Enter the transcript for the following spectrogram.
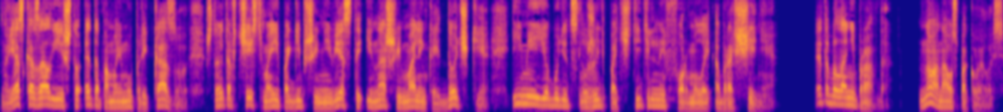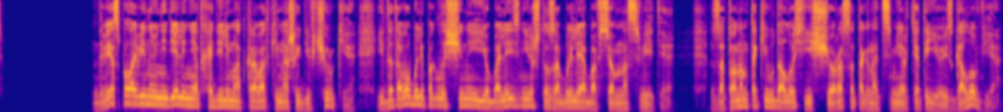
Но я сказал ей, что это по моему приказу, что это в честь моей погибшей невесты и нашей маленькой дочки, имя ее будет служить почтительной формулой обращения. Это была неправда, но она успокоилась. Две с половиной недели не отходили мы от кроватки нашей девчурки, и до того были поглощены ее болезнью, что забыли обо всем на свете. Зато нам таки удалось еще раз отогнать смерть от ее изголовья.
